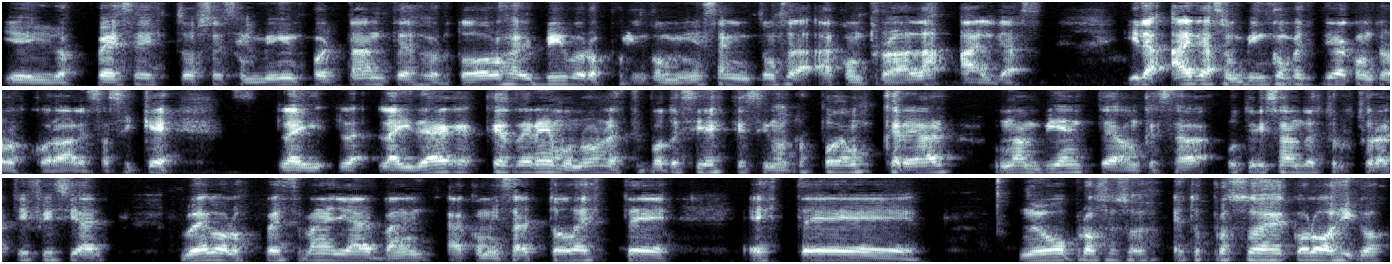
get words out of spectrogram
y los peces entonces son bien importantes, sobre todo los herbívoros, porque comienzan entonces a controlar las algas y las algas son bien competitivas contra los corales. Así que la, la, idea que, tenemos, ¿no? la hipótesis es que si nosotros podemos crear un ambiente, aunque sea utilizando estructura artificial, luego los peces van a llegar, van a comenzar todo este, este nuevo proceso, estos procesos ecológicos,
